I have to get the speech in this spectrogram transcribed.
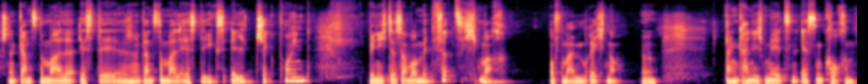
Es ist eine ganz normale SD, eine ganz normale SDXL-Checkpoint. Wenn ich das aber mit 40 mache auf meinem Rechner, ja, dann kann ich mir jetzt ein Essen kochen.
